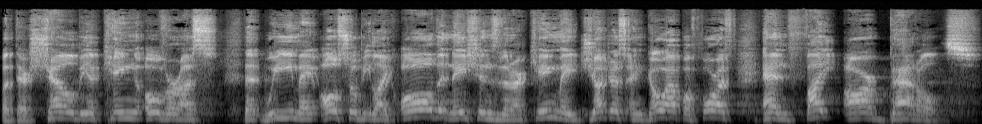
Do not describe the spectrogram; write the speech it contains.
but there shall be a king over us, that we may also be like all the nations, that our king may judge us and go out before us and fight our battles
